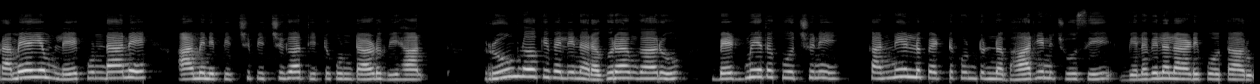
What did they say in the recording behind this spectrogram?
ప్రమేయం లేకుండానే ఆమెని పిచ్చి పిచ్చిగా తిట్టుకుంటాడు విహాన్. రూమ్లోకి వెళ్ళిన రఘురాం గారు బెడ్ మీద కూర్చుని కన్నీళ్ళు పెట్టుకుంటున్న భార్యని చూసి విలవిలలాడిపోతారు.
